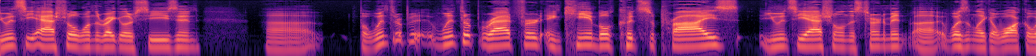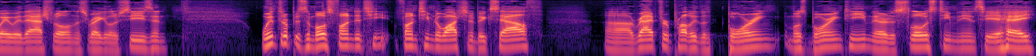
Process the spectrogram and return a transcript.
UNC Asheville won the regular season. Uh, but Winthrop, Winthrop, Radford, and Campbell could surprise UNC Asheville in this tournament. Uh, it wasn't like a walk away with Asheville in this regular season. Winthrop is the most fun te- fun team to watch in the Big South. Uh, Radford probably the boring, most boring team. They're the slowest team in the NCAA.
